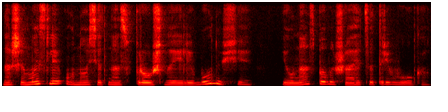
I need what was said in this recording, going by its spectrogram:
наши мысли уносят нас в прошлое или будущее, и у нас повышается тревога.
